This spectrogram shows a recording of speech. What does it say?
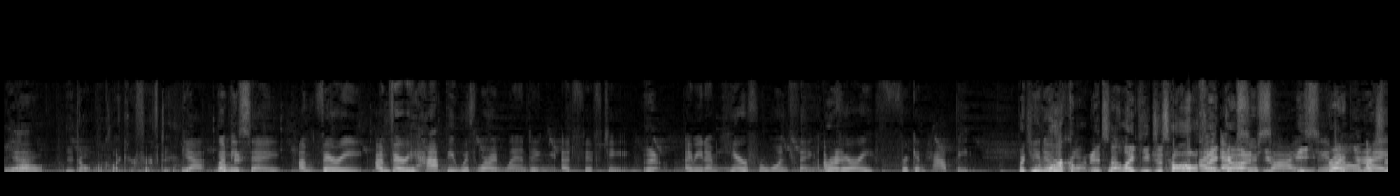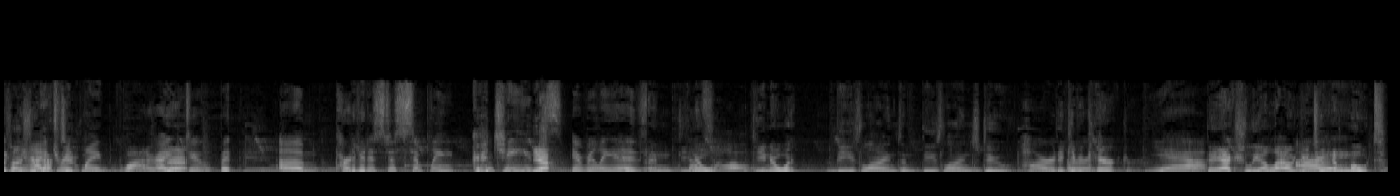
Yeah. Mo, you don't look like you're 50. Yeah, let me say, I'm very, I'm very happy with where I'm landing at 50. Yeah. I mean, I'm here for one thing. I'm Right. very freaking happy. But you, You know, work on it. It's not like you just oh thank I God exercise, you eat you right. know, you exercise. I, you yeah, have I drink to. my water. I Yeah. do, but um, part of it is just simply good genes. Yeah. it really is. And do you That's know all. do you know what these lines and these lines do? Hard They give you character. yeah, They actually allow you I to emote.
